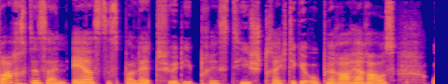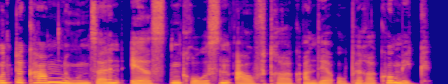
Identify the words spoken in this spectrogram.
brachte sein erstes Ballett für die prestigeträchtige Opera heraus und bekam nun seinen ersten großen Auftrag an der Opera Comique.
